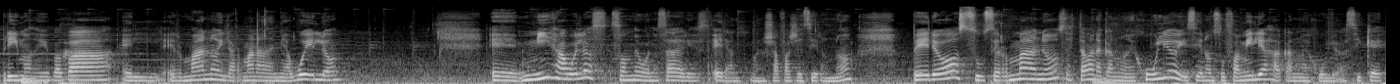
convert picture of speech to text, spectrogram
Primos de mi papá, el hermano y la hermana de mi abuelo. Eh, mis abuelos son de Buenos Aires, eran, bueno, ya fallecieron, ¿no? Pero sus hermanos estaban acá en 9 de julio y hicieron sus familias acá en 9 de julio. Así que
